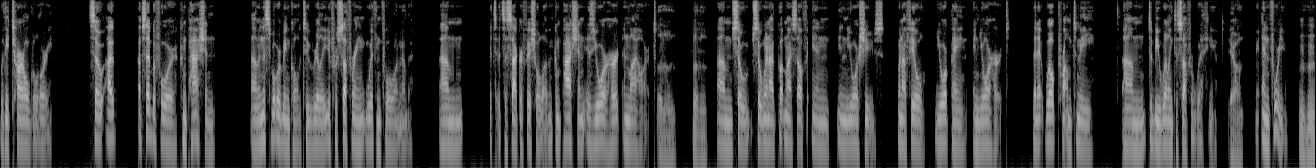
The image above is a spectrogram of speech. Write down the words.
with eternal glory. So I, I've said before, compassion, um, and this is what we're being called to really, if we're suffering with and for one another. Um, it's it's a sacrificial love, and compassion is your hurt and my heart. Um, so so when I put myself in in your shoes, when I feel your pain and your hurt, then it will prompt me um, to be willing to suffer with you Yeah. and for you. hmm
